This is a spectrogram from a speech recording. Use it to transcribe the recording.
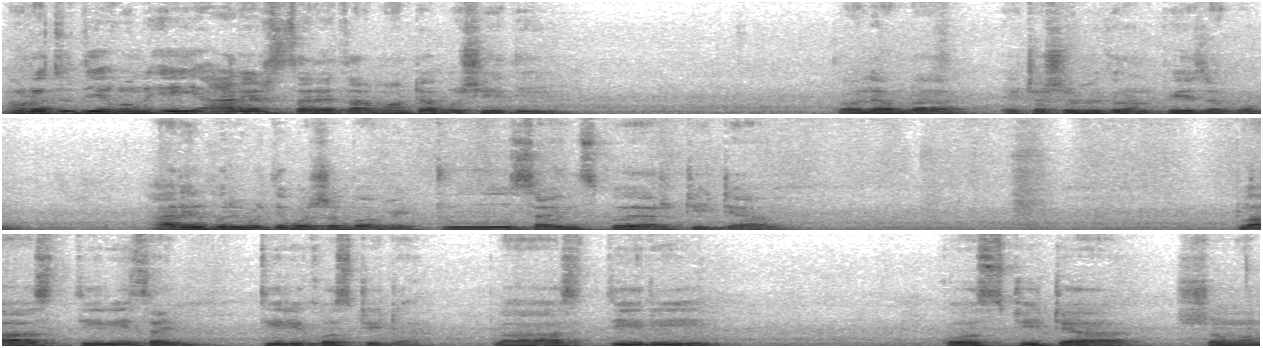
আমরা যদি এখন এই আর এর স্থানে তার মানটা বসিয়ে দিই, তাহলে আমরা একটা সমীকরণ পেয়ে যাব। আর এর পরিবর্তে বসাবো আমি two sine square theta plus three sine three cos theta plus three cos theta সমান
